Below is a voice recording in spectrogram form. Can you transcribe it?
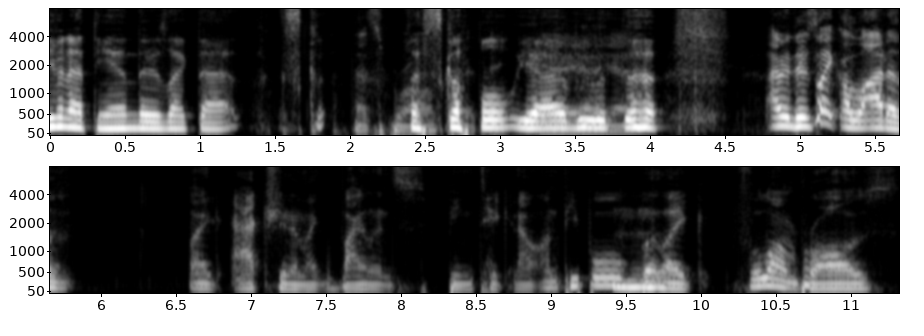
even at the end there's like that sc- that sprawl. that kinda scuffle thing. yeah, be with the I mean, there's like a lot of like action and like violence being taken out on people, but Mhm. like full on brawls.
